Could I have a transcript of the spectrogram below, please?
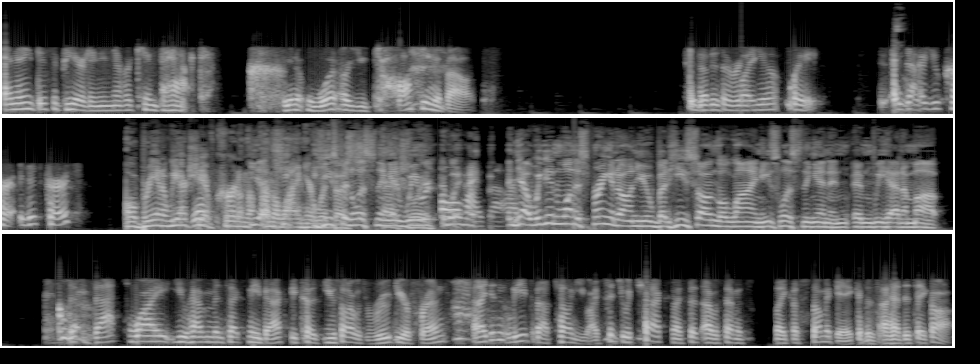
and then he disappeared and he never came back. You know, what are you talking about? Is That this is the like- Wait, is that are you Kurt? Is this Kurt? Oh, Brianna, we actually have Kurt on the Yeah, on the he- line here with He's us. been listening, and we were. Oh, my God. Yeah, we didn't want to spring it on you, but he's on the line. He's listening in, and, and we had him up. That, that's why you haven't been texting me back because you thought I was rude to your friends, and I didn't leave without telling you. I sent you a text, and I said I was having like a stomach ache, and I had to take off.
